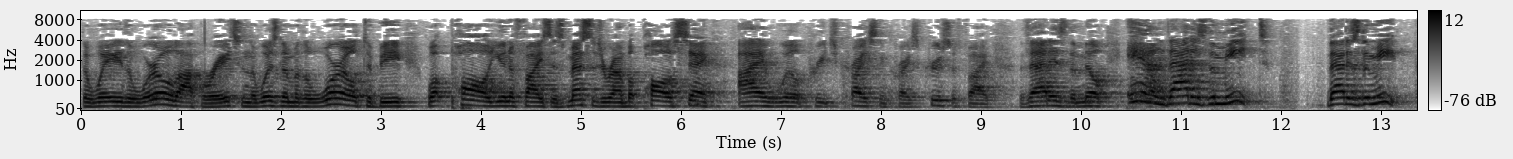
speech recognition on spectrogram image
the way the world operates and the wisdom of the world to be what Paul unifies his message around. But Paul is saying, I will preach Christ and Christ crucified. That is the milk and that is the meat. That is the meat.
